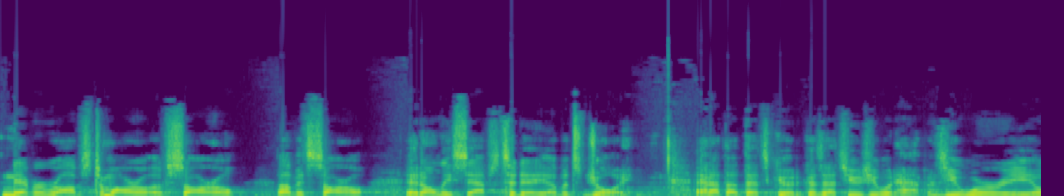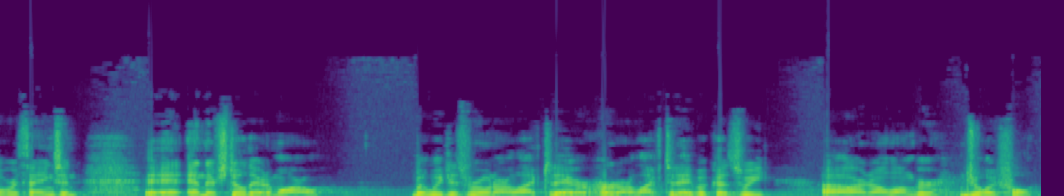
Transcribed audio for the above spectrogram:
never robs tomorrow of sorrow, of its sorrow. It only saps today of its joy. And I thought that's good because that's usually what happens. You worry over things and, and, and they're still there tomorrow, but we just ruin our life today or hurt our life today because we uh, are no longer joyful.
